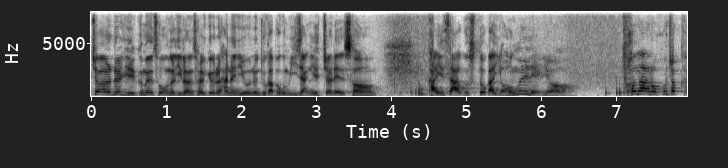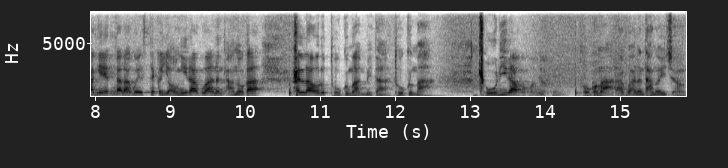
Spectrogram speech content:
1절을 읽으면서 오늘 이런 설교를 하는 이유는 누가복음 2장 1절에서 가이스 아구스토가 영을 내려 천하로 호적하게 했다라고 했을 때 그 영이라고 하는 단어가 헬라어로 도그마입니다. 도그마. 교리라고 번역된 도그마라고 하는 단어이죠.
